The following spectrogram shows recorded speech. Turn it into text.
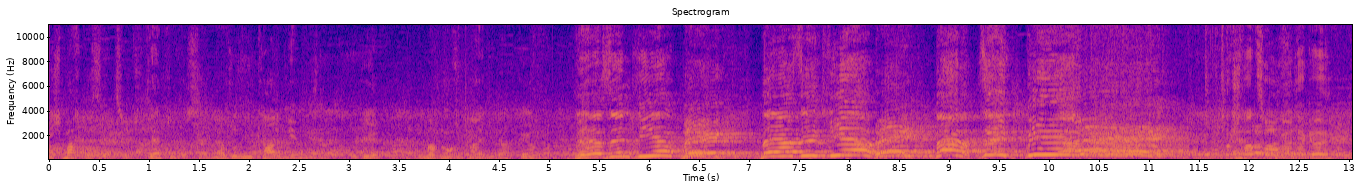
ich mache das jetzt so. Selbstbewusstsein, ja, so wie Karim eben gesagt hat, okay? Wir machen auf drei wieder, okay? Wer sind wir? Big! Wer sind wir? Big! Wer sind wir? Schwarzauge, Alter, geil.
